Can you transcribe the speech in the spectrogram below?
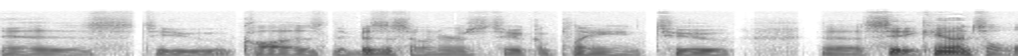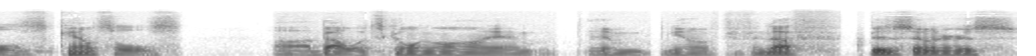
is to cause the business owners to complain to the city councils councils uh, about what's going on and and you know if, if enough business owners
